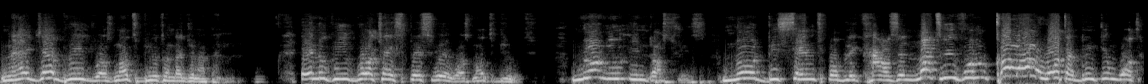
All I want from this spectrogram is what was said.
Niger Bridge was not built under Jonathan. Enugu Onitsha Expressway was not built. No new industries, no decent public housing, not even common water, drinking water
